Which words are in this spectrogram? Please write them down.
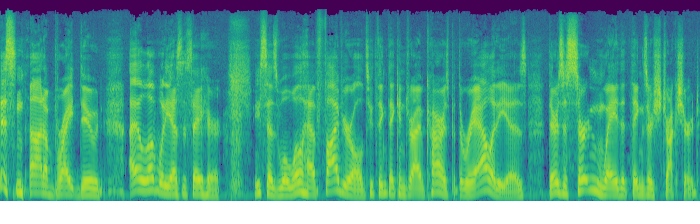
is not a bright dude. I love what he has to say here. He says, "Well, we'll have five-year-olds who think they can drive cars, but the reality is there's a certain way that things are structured."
